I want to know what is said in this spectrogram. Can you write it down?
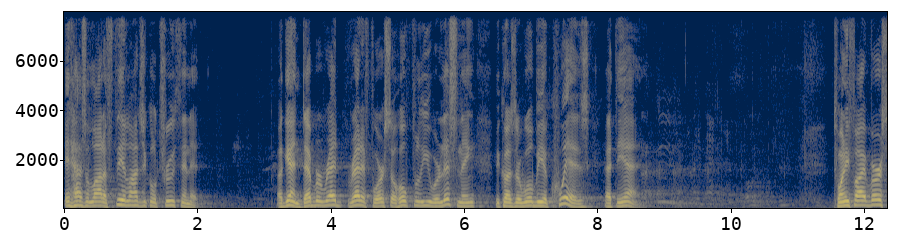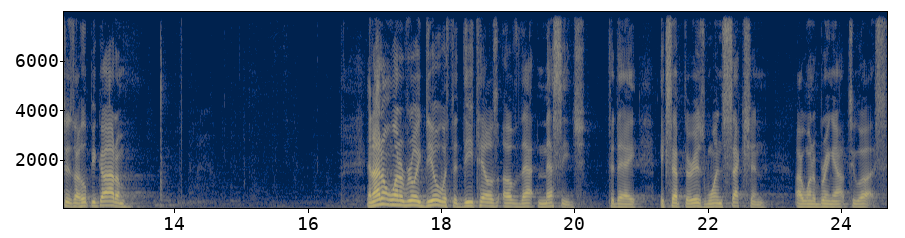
It has a lot of theological truth in it. Again, Deborah read, read it for us, so hopefully you were listening because there will be a quiz at the end. 25 verses, I hope you got them. And I don't want to really deal with the details of that message today, except there is one section I want to bring out to us,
